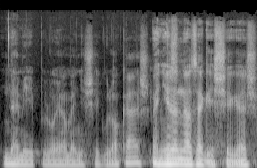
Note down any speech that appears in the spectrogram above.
nem épül olyan mennyiségű lakás. Mennyi lenne az egészséges?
